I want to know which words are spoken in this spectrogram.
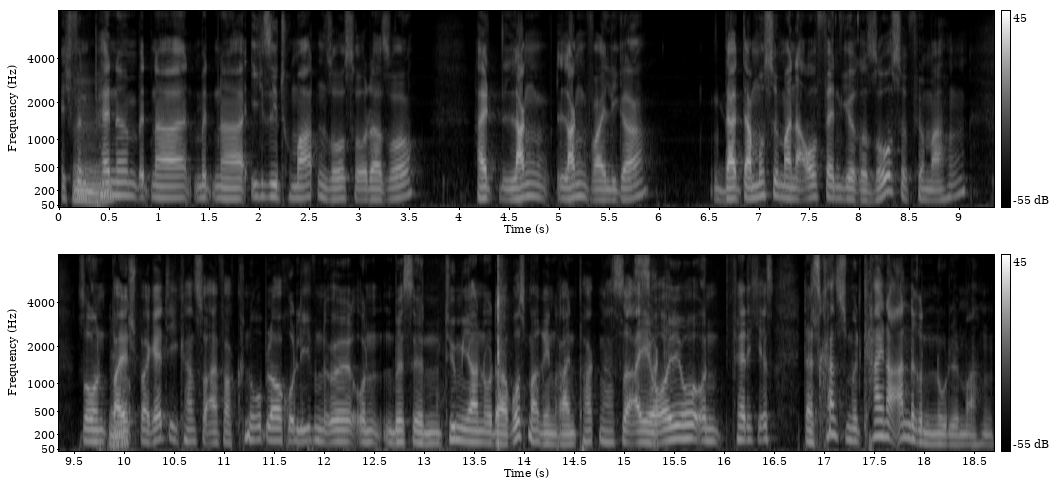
ich finde Mhm. Penne mit einer, mit einer easy Tomatensoße oder so halt lang, langweiliger. Da, da musst du immer eine aufwendigere Soße für machen. So, und bei Ja. Spaghetti kannst du einfach Knoblauch, Olivenöl und ein bisschen Thymian oder Rosmarin reinpacken, hast du Aio Oyo und fertig ist. Das kannst du mit keiner anderen Nudel machen.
